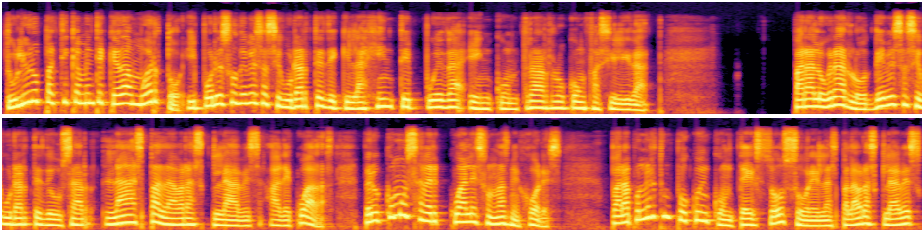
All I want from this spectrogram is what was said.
Tu libro prácticamente queda muerto y por eso debes asegurarte de que la gente pueda encontrarlo con facilidad. Para lograrlo, debes asegurarte de usar las palabras claves adecuadas. Pero ¿cómo saber cuáles son las mejores? Para ponerte un poco en contexto sobre las palabras claves,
